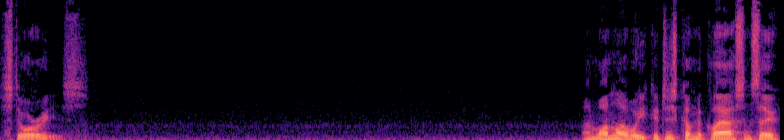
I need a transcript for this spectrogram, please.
stories. On one level, you could just come to class and say,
